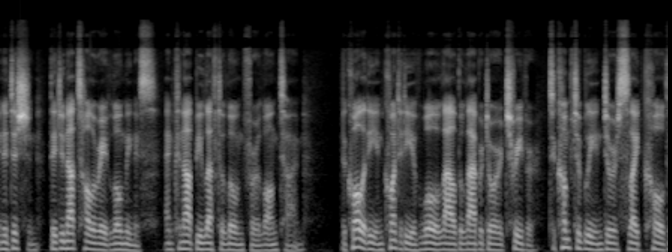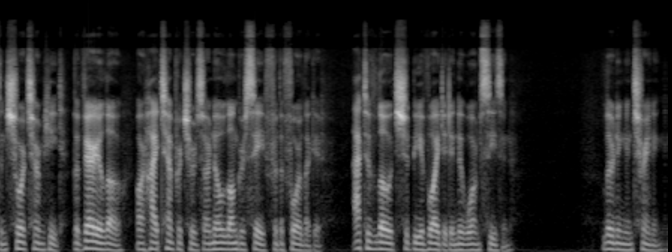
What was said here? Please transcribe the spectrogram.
In addition, they do not tolerate loneliness, and cannot be left alone for a long time. The quality and quantity of wool allow the Labrador Retriever to comfortably endure slight cold and short-term heat, but very low or high temperatures are no longer safe for the four-legged. Active loads should be avoided in the warm season. Learning and training.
